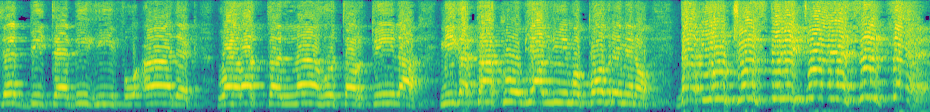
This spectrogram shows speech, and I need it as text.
thebite bihi fuadek varattallahu tartila Mi ga tako objavljujemo povremeno da bi učustili tvoje srce.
